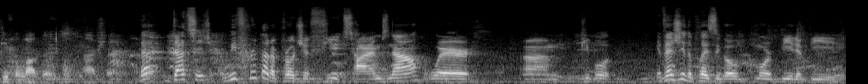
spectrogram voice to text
people loved it actually. That, that's it. We've heard that approach a few times now, where um, people eventually the place to go more B two B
